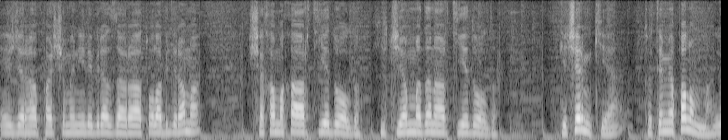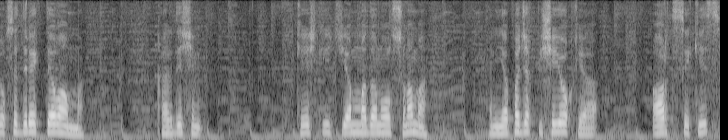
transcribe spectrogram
ejderha parşömeni biraz daha rahat olabilir ama şaka maka artı 7 oldu. Hiç yanmadan artı 7 oldu. Geçer mi ki ya? Totem yapalım mı? Yoksa direkt devam mı? Kardeşim keşke hiç yanmadan olsun ama hani yapacak bir şey yok ya. Artı 8.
